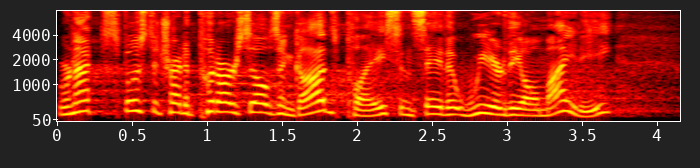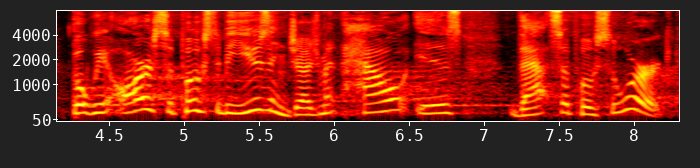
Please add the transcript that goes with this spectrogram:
We're not supposed to try to put ourselves in God's place and say that we are the Almighty, but we are supposed to be using judgment. How is that supposed to work?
